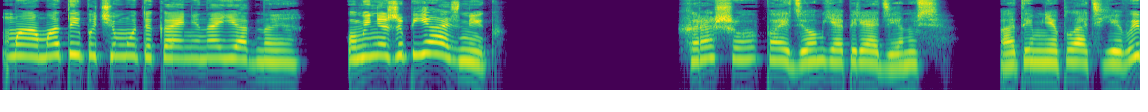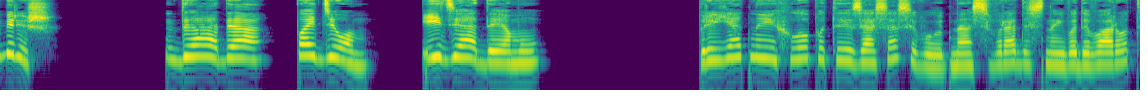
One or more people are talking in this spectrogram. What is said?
«Мам, а ты почему такая ненаядная? У меня же пьязник!» «Хорошо, пойдем, я переоденусь. А ты мне платье выберешь?» «Да, да, пойдем. И диадему». Приятные хлопоты засасывают нас в радостный водоворот.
